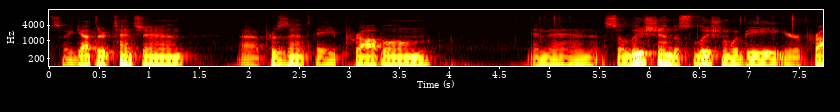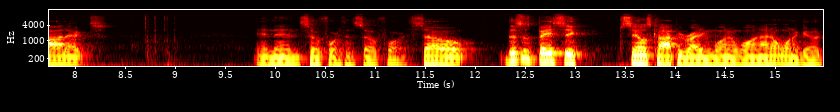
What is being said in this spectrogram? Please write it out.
so you got their attention. Uh, present a problem, and then solution. The solution would be your product, and then so forth and so forth. So this is basic sales copywriting 101. I don't want to go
